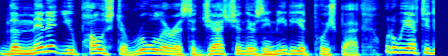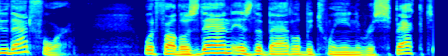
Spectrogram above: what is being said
The minute you post a rule or a suggestion, there's immediate pushback. What do we have to do that for? What follows then is the battle between respect,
